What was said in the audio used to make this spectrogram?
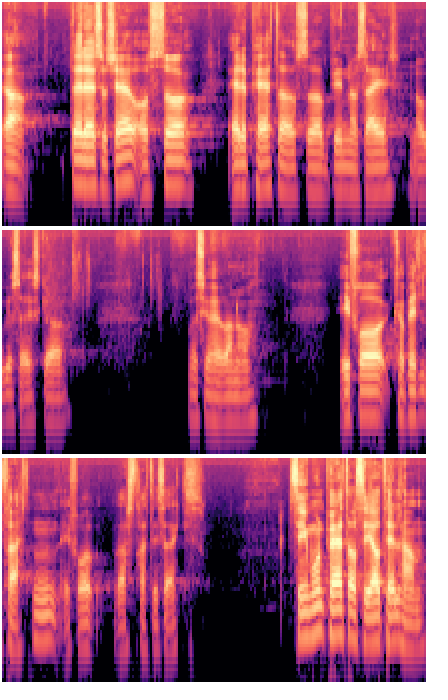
ja, Det er det som skjer. Og så er det Peter som begynner å si noe som jeg skal, vi skal høre nå. Fra kapittel 13, fra vers 36. Simon Peter sier til ham,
